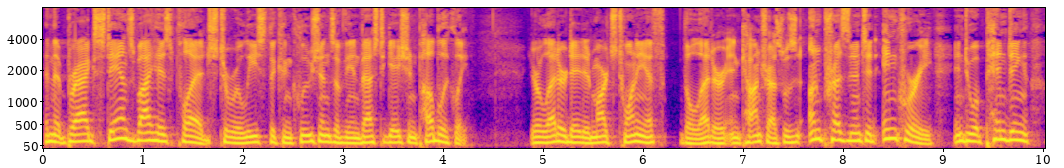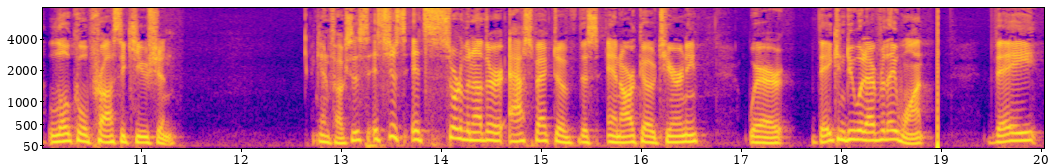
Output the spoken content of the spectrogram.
and that Bragg stands by his pledge to release the conclusions of the investigation publicly. Your letter dated March 20th, the letter, in contrast, was an unprecedented inquiry into a pending local prosecution. Again, folks, this, it's just, it's sort of another aspect of this anarcho tyranny where they can do whatever they want. They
